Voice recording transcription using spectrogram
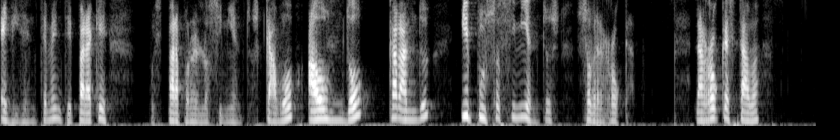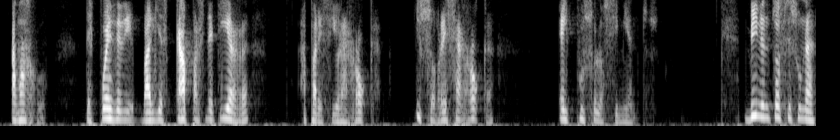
evidentemente. ¿Para qué? Pues para poner los cimientos. Cavó, ahondó, cavando, y puso cimientos sobre roca. La roca estaba abajo. Después de varias capas de tierra, apareció la roca. Y sobre esa roca, él puso los cimientos. Vino entonces una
